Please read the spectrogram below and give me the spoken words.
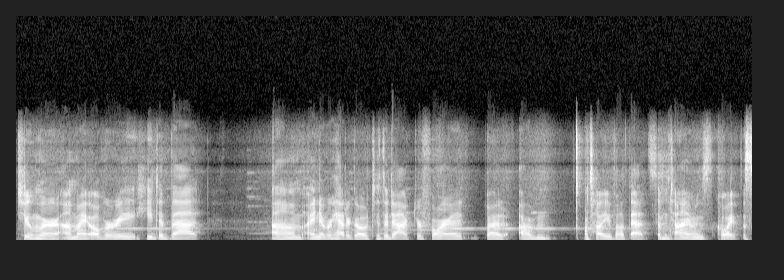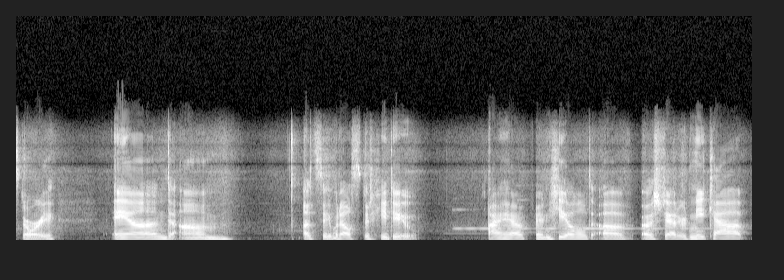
tumor on my ovary. He did that. Um, I never had to go to the doctor for it, but um, I'll tell you about that sometime. It's quite the story. And um, let's see, what else did he do? I have been healed of a shattered kneecap,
